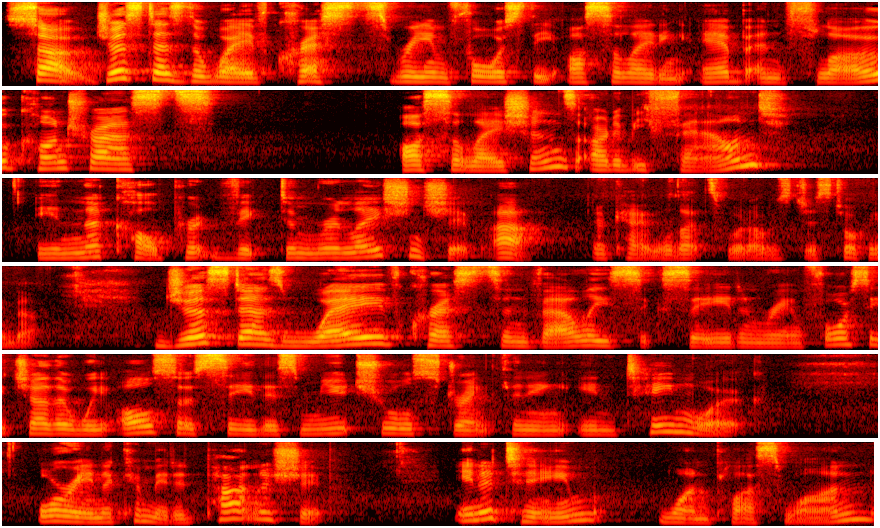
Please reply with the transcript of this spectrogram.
So just as the wave crests reinforce the oscillating ebb and flow, contrasts oscillations are to be found in the culprit-victim relationship. Ah, okay, well that's what I was just talking about. Just as wave crests and valleys succeed and reinforce each other, we also see this mutual strengthening in teamwork or in a committed partnership. In a team, one plus one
